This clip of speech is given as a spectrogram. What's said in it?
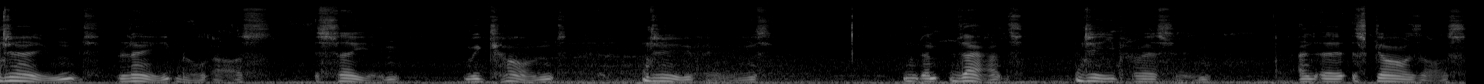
don't label us saying we can't do things. Um, that's depressing and uh, scars us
